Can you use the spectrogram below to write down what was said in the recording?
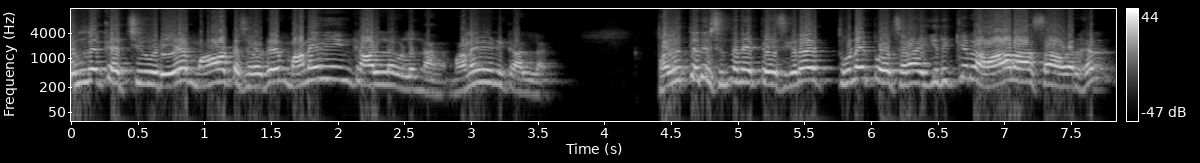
உங்க கட்சியுடைய மாவட்ட செயலருடைய மனைவியின் காலில் விழுந்தாங்க. மனைவியின் காலில். பகுத்தறி சிந்தனை பேசுகிற துணை போசராக இருக்கிற ஆர் ராசா அவர்கள்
